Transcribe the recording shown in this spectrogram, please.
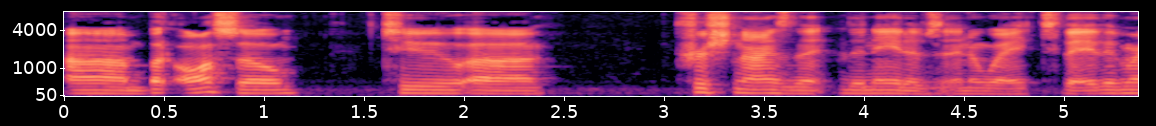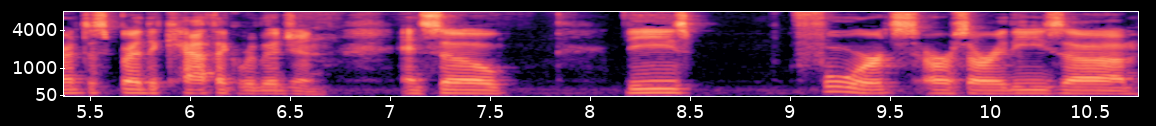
um, but also to uh, Christianize the, the, natives in a way. They they wanted to spread the Catholic religion, and so these forts, or sorry, these uh,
